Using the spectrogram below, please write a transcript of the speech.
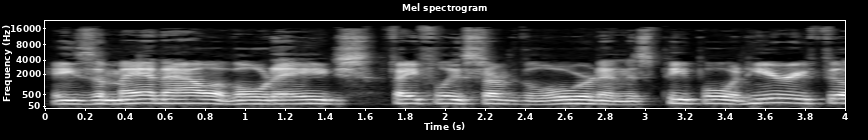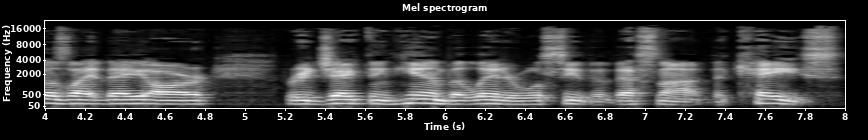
he's a man now of old age, faithfully served the Lord and his people, and here he feels like they are rejecting him. But later we'll see that that's not the case.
